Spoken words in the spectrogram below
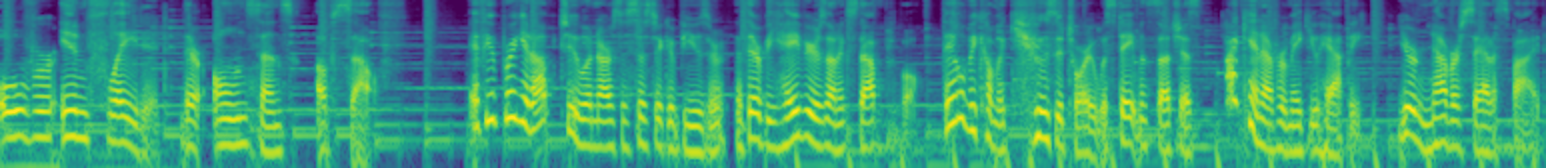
overinflated their own sense of self. If you bring it up to a narcissistic abuser that their behavior is unacceptable, they will become accusatory with statements such as, I can't ever make you happy. You're never satisfied.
